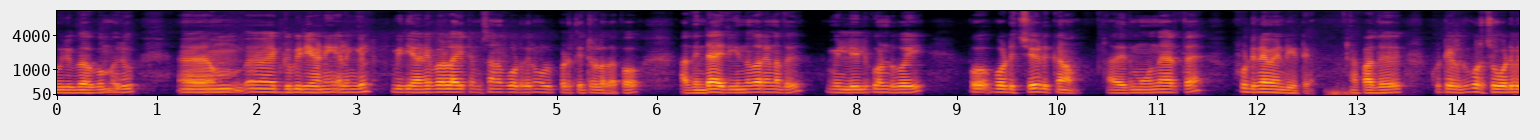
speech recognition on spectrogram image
ഭൂരിഭാഗം ഒരു എഗ്ഗ് ബിരിയാണി അല്ലെങ്കിൽ ബിരിയാണി പോലുള്ള ഐറ്റംസാണ് കൂടുതലും ഉൾപ്പെടുത്തിയിട്ടുള്ളത്. അപ്പോൾ അതിന്റെ അരി എന്ന് പറയണത് മില്ലിൽ കൊണ്ടുപോയി പൊടിച്ച് എടുക്കണം. അതായത് മൂന്ന് നേരത്തെ ഫുഡിന് വേണ്ടിയിട്ട്. അപ്പോൾ അത് കുട്ടികൾക്ക് കുറച്ചുകൂടി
